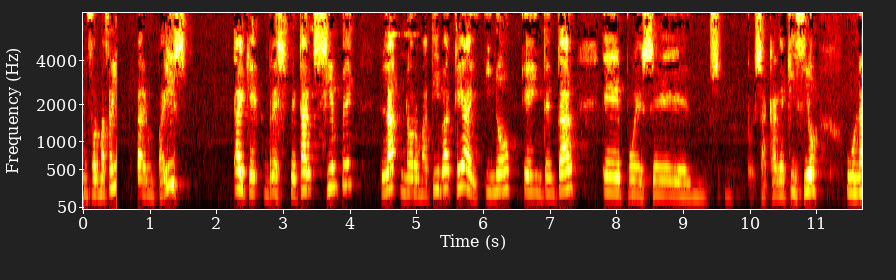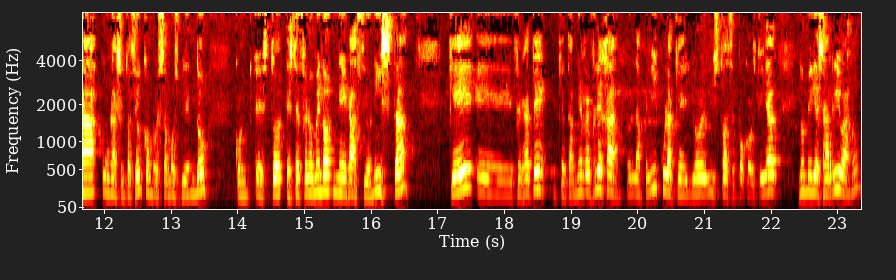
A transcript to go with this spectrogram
información en un país hay que respetar siempre la normativa que hay y no intentar eh, pues, eh, pues sacar de quicio una, una situación como estamos viendo con esto, este fenómeno negacionista que, eh, fíjate, que también refleja la película que yo he visto hace pocos días, No mires arriba, ¿no?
